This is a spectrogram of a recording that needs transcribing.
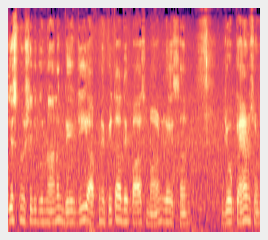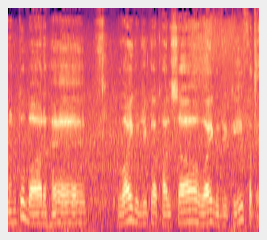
ਜਿਸ ਨੂੰ ਸ੍ਰੀ ਗੁਰੂ ਨਾਨਕ ਦੇਵ ਜੀ ਆਪਣੇ ਪਿਤਾ ਦੇ ਪਾਸ ਮਾਣ ਰਹੇ ਸਨ, ਜੋ ਕਹਿਣ ਸੁਣਨ ਤੋਂ ਬਾਹਰ ਹੈ। ਵਾਹਿਗੁਰੂ ਜੀ ਕਾ ਖਾਲਸਾ, ਵਾਹਿਗੁਰੂ ਜੀ ਕੀ ਫਤਿਹ।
